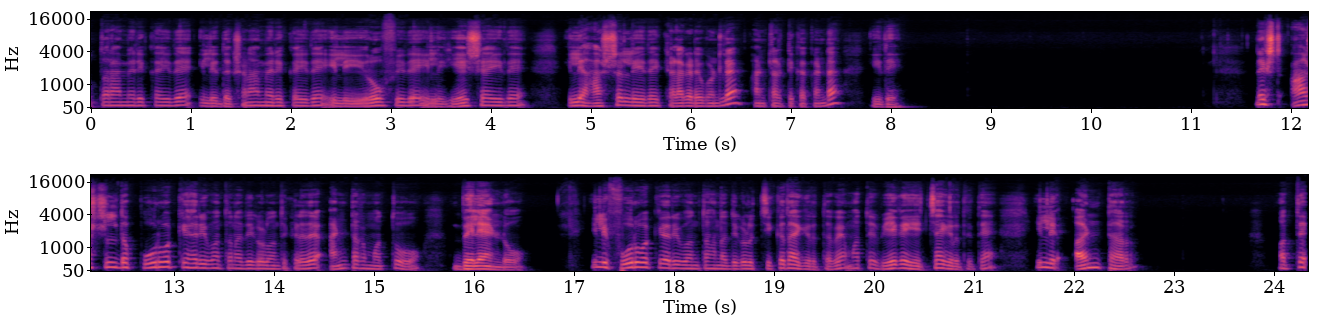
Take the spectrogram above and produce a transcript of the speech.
ಉತ್ತರ ಅಮೇರಿಕ ಇದೆ, ಇಲ್ಲಿ ದಕ್ಷಿಣ ಅಮೇರಿಕ ಇದೆ, ಇಲ್ಲಿ ಯುರೋಪ್ ಇದೆ, ಇಲ್ಲಿ ಏಷ್ಯಾ ಇದೆ, ಇಲ್ಲಿ ಆಸ್ಟ್ರೇಲಿಯಾ ಇದೆ, ಕೆಳಗಡೆ ಬಂದರೆ ಅಂಟಾರ್ಟಿಕಾ ಖಂಡ ಇದೆ. ನೆಕ್ಸ್ಟ್, ಆಸ್ಟ್ರೇಲಿಯಾದ ಪೂರ್ವಕ್ಕೆ ಹರಿಯುವಂಥ ನದಿಗಳು ಅಂತ ಕೇಳಿದರೆ ಅಂಟರ್ ಮತ್ತು ಬೆಲ್ಯಾಂಡೋ ಇಲ್ಲಿ ಪೂರ್ವಕ್ಕೆ ಹರಿಯುವಂತಹ ನದಿಗಳು ಚಿಕ್ಕದಾಗಿರ್ತವೆ ಮತ್ತು ವೇಗ ಹೆಚ್ಚಾಗಿರ್ತೈತೆ ಇಲ್ಲಿ ಅಂಟರ್ ಮತ್ತು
